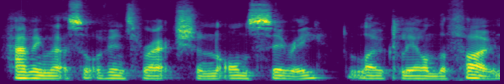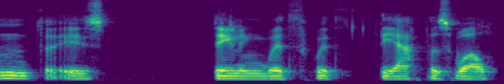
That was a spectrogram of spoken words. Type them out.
having that sort of interaction on Siri locally on the phone that is dealing with with the app as well.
